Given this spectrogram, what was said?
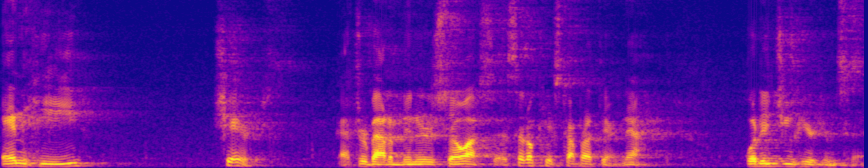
And he shares. After about a minute or so, I said, okay, stop right there. Now, what did you hear him say?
